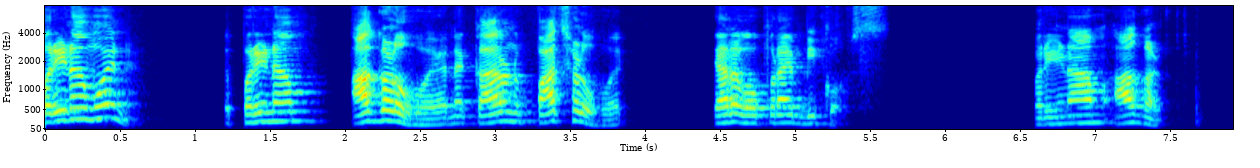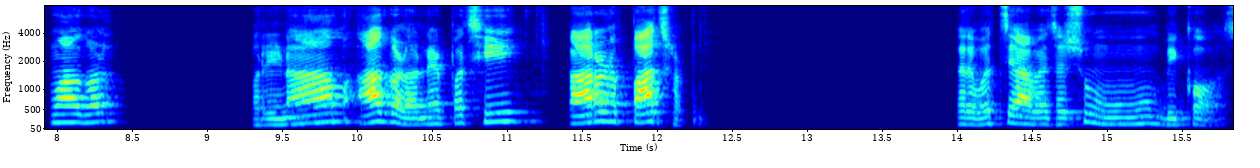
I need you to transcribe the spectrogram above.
પરિણામ હોય ને પરિણામ આગળ હોય અને કારણ પાછળ હોય, ત્યારે વપરાય બીકોસ પરિણામ આગળ. શું આગળ? પરિણામ આગળ અને પછી કારણ પાછળ. ત્યારે વચ્ચે આવે છે શું? બીકોસ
